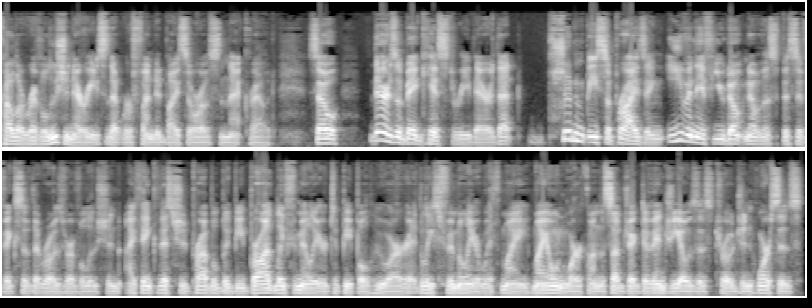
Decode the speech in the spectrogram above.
color revolutionaries that were funded by Soros and that crowd. So there's a big history there that shouldn't be surprising, even if you don't know the specifics of the Rose Revolution. I think this should probably be broadly familiar to people who are at least familiar with my, my own work on the subject of NGOs as Trojan horses.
